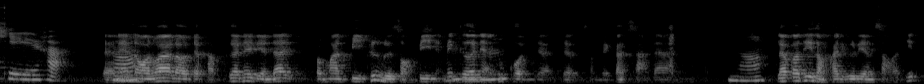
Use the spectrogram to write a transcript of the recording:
เคค่ะ แต่เนอะแน่นอนว่าเราจะขับเคลื่อนให้เรียนได้ประมาณปีครึ่งหรือ2ปีเนี่ยไม่เกินเนี่ยอืมทุกคนจะจะสำเร็จการศึกษาได้นะครับเนาะแล้วก็ที่สำคัญคือเรียนเสาร์อาทิตย์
